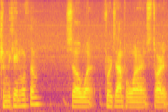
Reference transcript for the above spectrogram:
communicating with them. So when, for example, when I started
